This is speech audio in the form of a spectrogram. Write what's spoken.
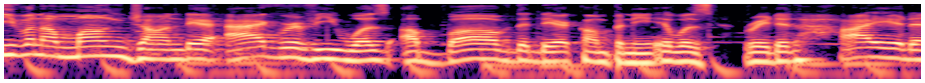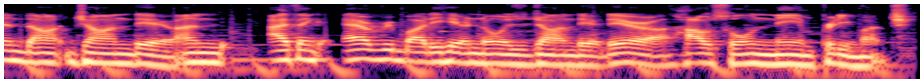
Even among John Deere, Agrivi was above the Deere company. It was rated higher than John Deere. And I think everybody here knows John Deere. They're a household name pretty much.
